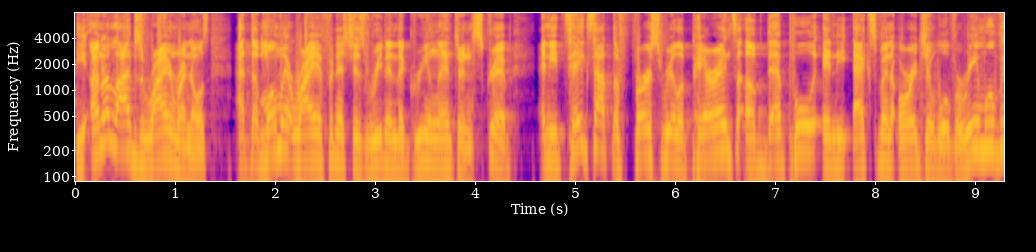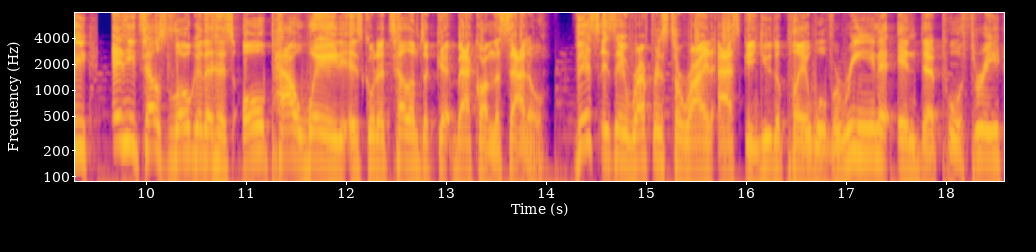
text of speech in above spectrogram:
He unalives Ryan Reynolds at the moment Ryan finishes reading the Green Lantern script and he takes out the first real appearance of Deadpool in the X-Men Origin Wolverine movie, and he tells Logan that his old pal Wade is going to tell him to get back on the saddle. This is a reference to Ryan asking you to play Wolverine in Deadpool 3.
